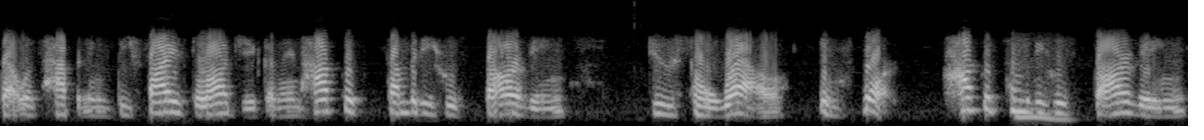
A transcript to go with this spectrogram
that was happening defies logic. I mean, how could somebody who's starving do so well in sports? How could somebody mm-hmm. who's starving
